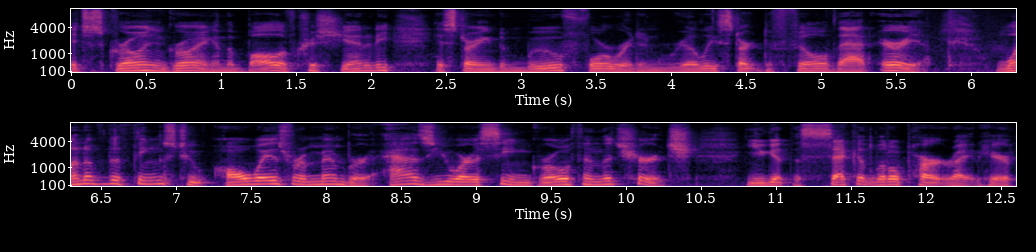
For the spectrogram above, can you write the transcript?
It's just growing and growing, and the ball of Christianity Christianity is starting to move forward and really start to fill that area. One of the things to always remember as you are seeing growth in the church, you get the second little part right here,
